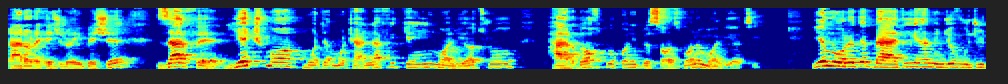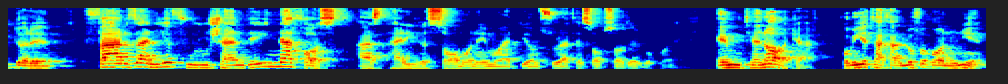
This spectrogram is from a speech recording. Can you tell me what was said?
قرار اجرایی بشه ظرف یک ماه مکلفید که این مالیات رو پرداخت بکنید به سازمان مالیاتی. یه مورد بعدی هم اینجا وجود داره. فرزن یه فروشنده ای نخواست از طریق سامانه معدیان صورت حساب صادر بکنه. امتناع کرد. خب این یه تخلف قانونیه.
